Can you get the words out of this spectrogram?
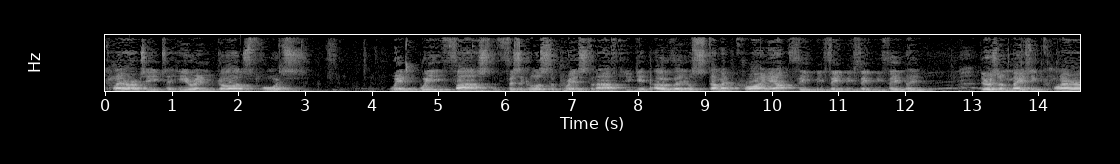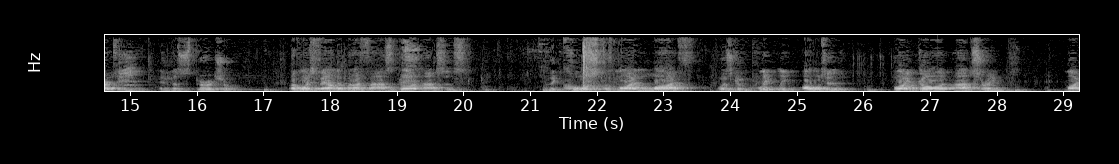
clarity to hearing God's voice. When we fast, the physical is suppressed, and after you get over your stomach crying out, Feed me, feed me, feed me, feed me, there is an amazing clarity in the spiritual. I've always found that when I fast, God answers. The course of my life was completely altered by God answering my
